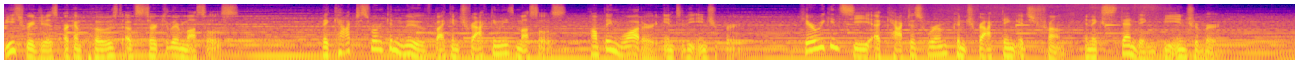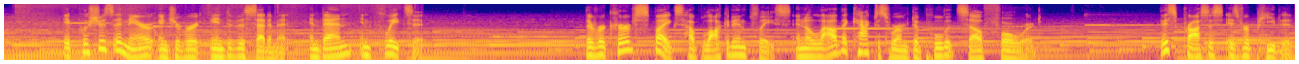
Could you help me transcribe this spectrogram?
These ridges are composed of circular muscles. The cactus worm can move by contracting these muscles, pumping water into the introvert. Here we can see a cactus worm contracting its trunk and extending the introvert. It pushes a narrow introvert into the sediment and then inflates it. The recurved spikes help lock it in place and allow the cactus worm to pull itself forward. This process is repeated,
